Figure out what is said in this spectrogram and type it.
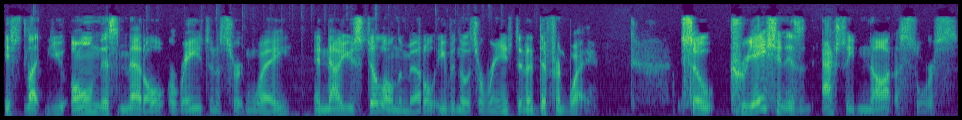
It's like you own this metal arranged in a certain way, and now you still own the metal even though it's arranged in a different way. So creation is actually not a source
